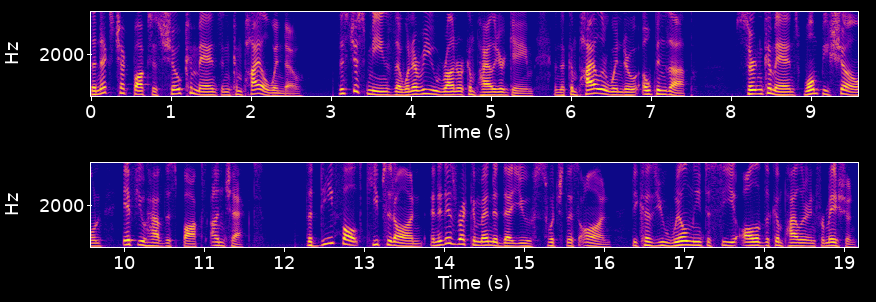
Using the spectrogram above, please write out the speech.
The next checkbox is Show Commands in Compile window. This just means that whenever you run or compile your game and the compiler window opens up, certain commands won't be shown if you have this box unchecked. The default keeps it on, and it is recommended that you switch this on because you will need to see all of the compiler information,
